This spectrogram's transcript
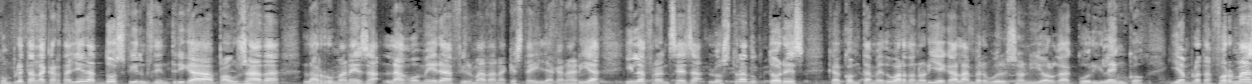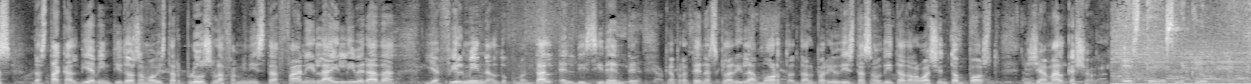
Completen la cartellera dos films d'intriga pausada, la romanesa La Gomera, filmada en aquesta illa canària, i la francesa Los Traductores, que compta amb Eduardo Noriega, Lambert Wilson i Olga Kurilenko. I en plataformes destaca el dia 22 a Movistar Plus la feminista Fanny Lai Liberada i a Filmin el documental El Dissidente, que pretén esclarir la mort del periodista saudita del Washington Post, Jamal Khashoggi. Este es mi club.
